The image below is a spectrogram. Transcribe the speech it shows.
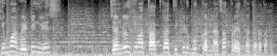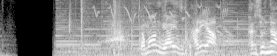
किंवा वेटिंग लिस्ट जनरल किंवा तात्काळ तिकीट बुक करण्याचा प्रयत्न करत आहेत. Come on guys hurry up अरे सुन ना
